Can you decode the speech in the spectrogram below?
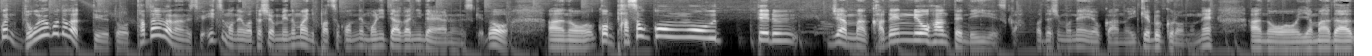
これどういうことかっていうと、例えばなんですけど、いつもね、私は目の前にパソコンね、モニターが2台あるんですけど、あの、このパソコンを売ってるじゃあまあ家電量販店でいいですか？私もね、よくあの池袋のね、あの山田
